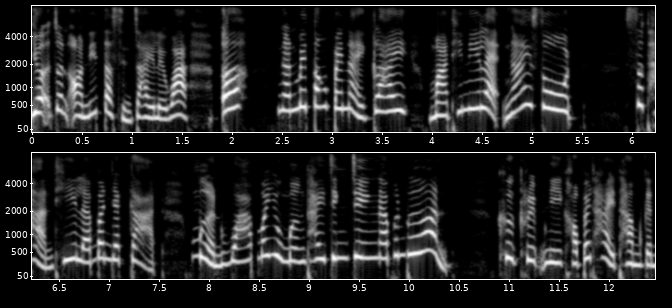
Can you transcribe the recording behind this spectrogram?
เยอะจนอ่อนนี่ตัดสินใจเลยว่า เอองั้นไม่ต้องไปไหนไกล มาที่นี่แหละง่ายสุดสถานที่และบรรยากาศเหมือนวาร์ปมาอยู่เมืองไทยจริง ๆ นะเพื่อนๆ คือคลิปนี้เขาไปถ่ายทำกัน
